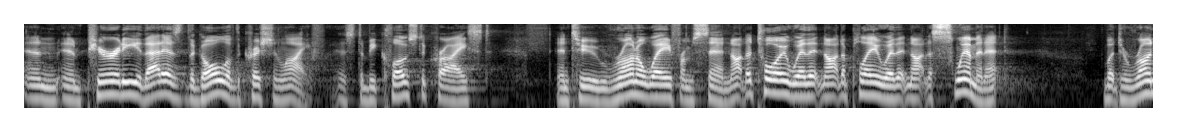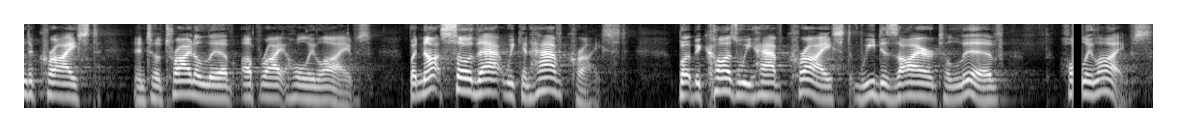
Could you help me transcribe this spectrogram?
and, and purity, that is the goal of the Christian life, is to be close to Christ and to run away from sin. Not to toy with it, not to play with it, not to swim in it, but to run to Christ and to try to live upright, holy lives. But not so that we can have Christ, but because we have Christ, we desire to live holy lives.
